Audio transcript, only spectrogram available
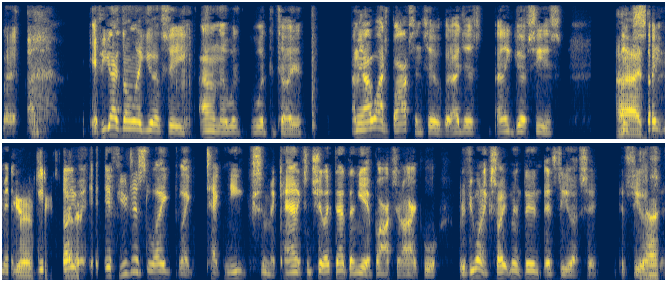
but uh, if you guys don't like UFC, I don't know what what to tell you. I mean, I watch boxing too, but I just I think UFC ah, is the excitement. think UFC's the better. excitement. If you just like like techniques and mechanics and shit like that, then yeah, boxing, all right, cool. But if you want excitement, dude, it's the UFC. It's the Yeah. UFC.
